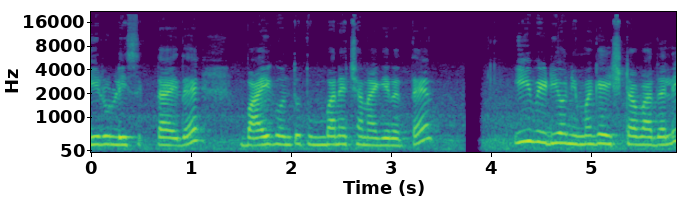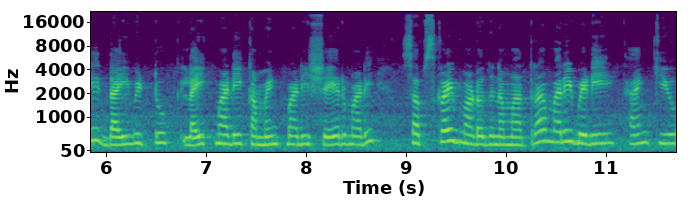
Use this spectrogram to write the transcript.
ಈರುಳ್ಳಿ ಸಿಗ್ತಾ ಇದೆ. ಬಾಯಿಗಂತೂ ತುಂಬಾ ಚೆನ್ನಾಗಿರುತ್ತೆ. ಈ ವಿಡಿಯೋ ನಿಮಗೆ ಇಷ್ಟವಾದಲ್ಲಿ ದಯವಿಟ್ಟು ಲೈಕ್ ಮಾಡಿ, ಕಮೆಂಟ್ ಮಾಡಿ, ಶೇರ್ ಮಾಡಿ, ಸಬ್ಸ್ಕ್ರೈಬ್ ಮಾಡೋದನ್ನು ಮಾತ್ರ ಮರಿಬೇಡಿ. Thank you.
